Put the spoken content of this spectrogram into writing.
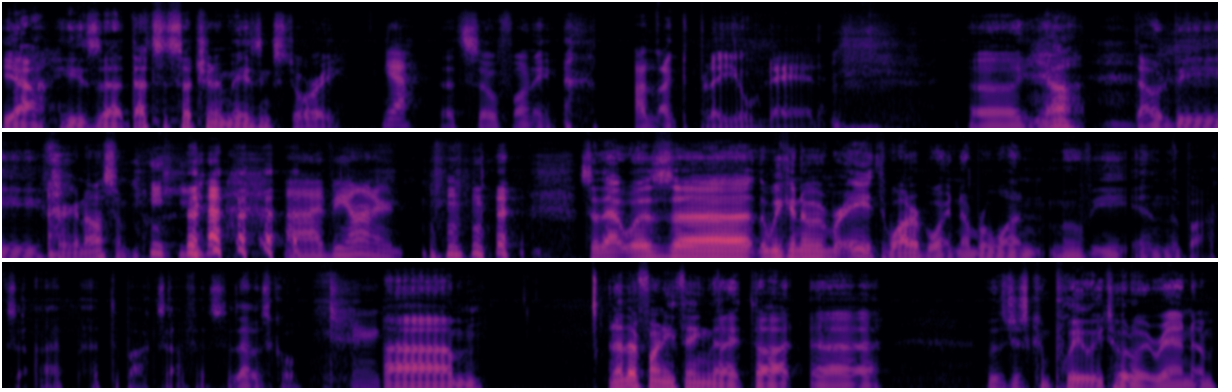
yeah, he's uh, that's such an amazing story. Yeah. That's so funny. I'd like to play your dad. uh yeah, that would be friggin' awesome. yeah. I'd be honored. So that was uh, the weekend of November eighth. Waterboy, number one movie in the box uh, at the box office. So that was cool. Very cool. Um, another funny thing that I thought uh, was just completely totally random,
